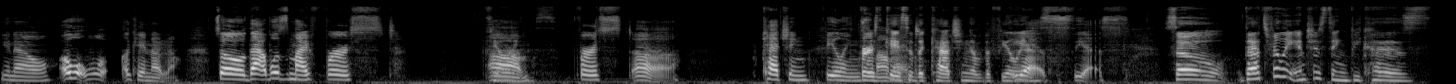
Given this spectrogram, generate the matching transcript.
you know. Oh, well, okay, no, no. So, that was my first, um, first, uh, catching feelings. First moment. case of the catching of the feelings. Yes, yes. So that's really interesting because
